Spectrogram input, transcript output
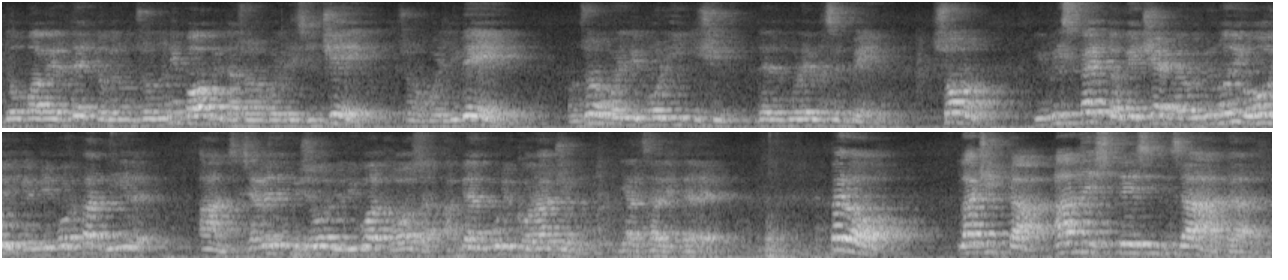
dopo aver detto che non sono un ipocrita, sono quelli sinceri, sono quelli veri, non sono quelli politici del volersi bene, sono il rispetto che c'è per ognuno di voi che mi porta a dire, anzi se avete bisogno di qualcosa abbiate pure il coraggio di alzare il telefono. Però la città anestesizzata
